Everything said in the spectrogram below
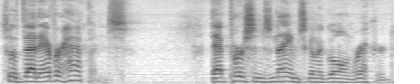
So if that ever happens, that person's name is going to go on record.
